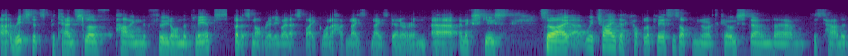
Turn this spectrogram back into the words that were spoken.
uh, reached its potential of having the food on the plate, but it's not really. But it's like want to have nice, nice dinner and uh, an excuse. So I uh, we tried a couple of places up the north coast and um, just handed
